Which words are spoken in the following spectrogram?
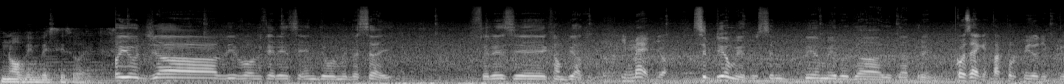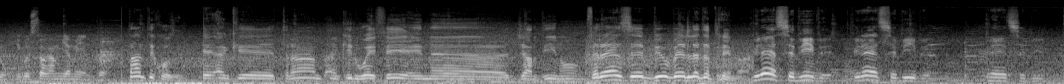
nuovi investitori. Io già vivo in Firenze nel 2006 Firenze è cambiato. In meglio? Sì, più o meno, sì, più o meno da, da prima. Cos'è che ti ha colpito di più di questo cambiamento? Tante cose, e anche Trump, anche il wifi in uh, giardino. Firenze è più bella da prima. Firenze vive, Firenze vive, Firenze vive.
